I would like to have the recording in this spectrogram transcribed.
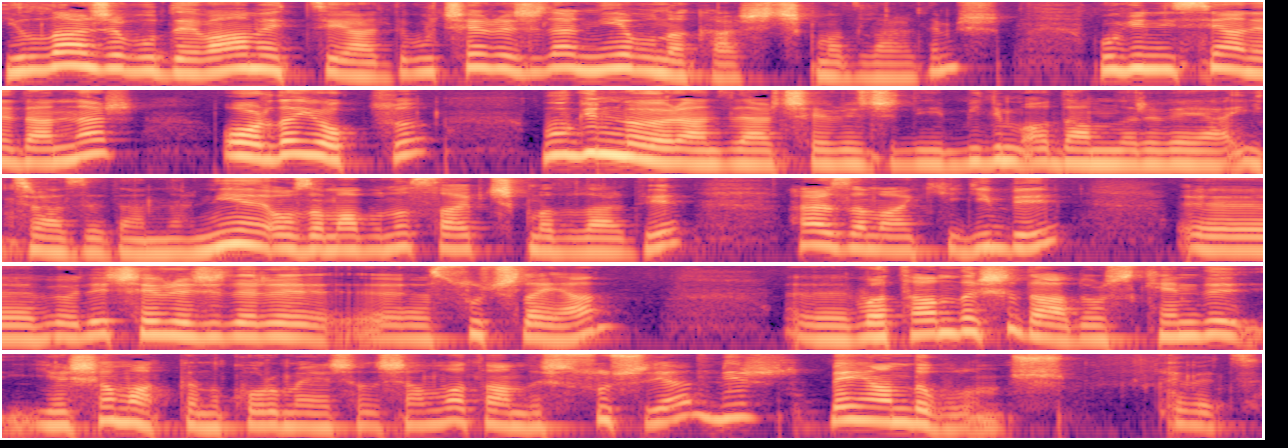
yıllarca bu devam ettiği halde bu çevreciler niye buna karşı çıkmadılar demiş. Bugün isyan edenler orada yoktu. Bugün mü öğrendiler çevreciliği bilim adamları veya itiraz edenler? Niye o zaman buna sahip çıkmadılar diye her zamanki gibi e, böyle çevrecileri e, suçlayan e, vatandaşı daha doğrusu kendi yaşam hakkını korumaya çalışan vatandaşı suçlayan bir beyanda bulunmuş. Evet.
